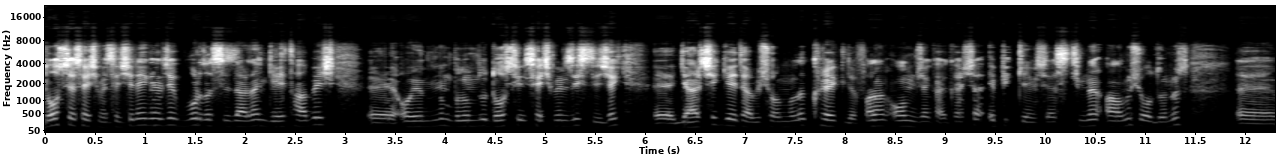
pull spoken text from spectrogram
dosya seçme seçeneği gelecek. Burada sizlerden GTA 5 e, oyununun bulunduğu dosyayı seçmenizi isteyecek. E, gerçek GTA 5 olmalı. Crackli falan olmayacak arkadaşlar. Epic Games ya Steam'den almış olduğunuz e,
